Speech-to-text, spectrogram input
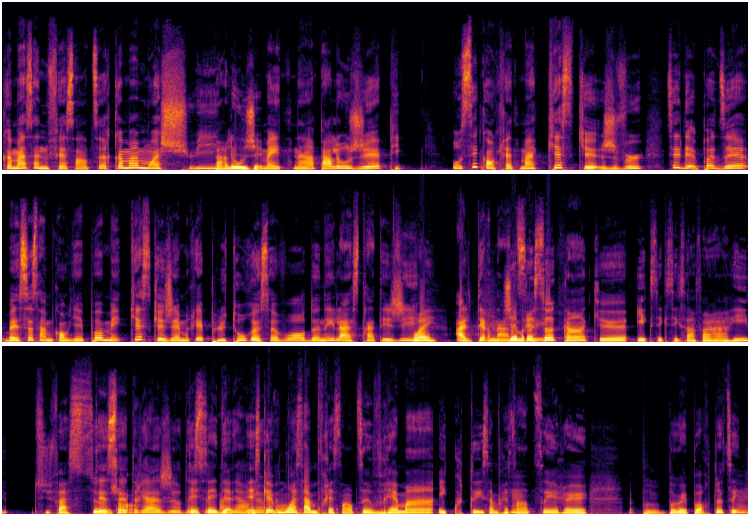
comment ça nous fait sentir, comment moi je suis Parler au jeu. maintenant, parler au jeu, puis aussi concrètement, qu'est-ce que je veux, tu sais, de pas dire, ben ça, ça me convient pas, mais qu'est-ce que j'aimerais plutôt recevoir, donner la stratégie Ouais. alternative. J'aimerais ça quand que XXX affaire arrive, tu fasses ça. T'essaies genre. de réagir de T'essaies cette de- manière-là. Est-ce que moi, ça me ferait sentir vraiment écoutée, ça me ferait Mm. sentir, euh, peu, peu importe, tu sais, Mm.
